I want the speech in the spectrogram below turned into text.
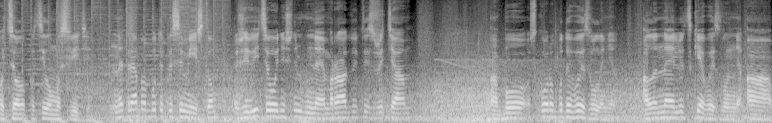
по, цьому, по цілому світі. Не треба бути песимістом. Живіть сьогоднішнім днем, радуйтесь життям. Або скоро буде визволення, але не людське визволення, а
